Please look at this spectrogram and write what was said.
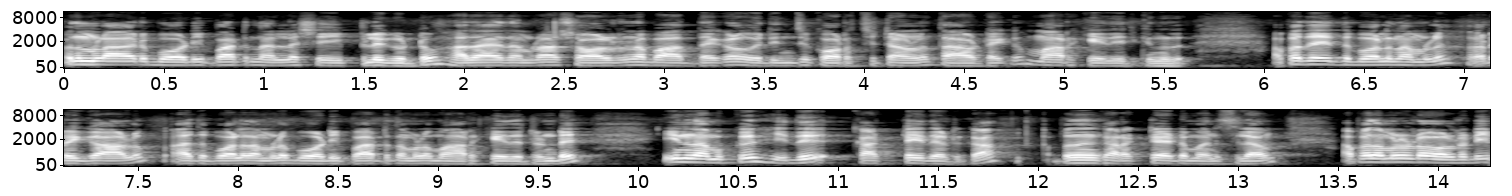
അപ്പോൾ നമ്മൾ ആ ഒരു ബോഡി പാർട്ട് നല്ല ഷേപ്പിൽ കിട്ടും. അതായത് നമ്മൾ ആ ഷോൾഡറിന്റെ ഭാഗത്തേക്ക് ഒരു ഇഞ്ച് കുറച്ചിട്ടാണ് താഴത്തേക്ക് മാർക്ക് ചെയ്തിരിക്കുന്നത്. അപ്പോൾ അത് ഇതുപോലെ നമ്മൾ റിഗാളും അതുപോലെ നമ്മൾ ബോഡി പാർട്ട് നമ്മൾ മാർക്ക് ചെയ്തിട്ടുണ്ട്. ഇനി നമുക്ക് ഇത് കട്ട് ചെയ്തെടുക്കാം. അപ്പോൾ നിങ്ങൾക്ക് കറക്റ്റായിട്ട് മനസ്സിലാവും. അപ്പോൾ നമ്മളിവിടെ ഓൾറെഡി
